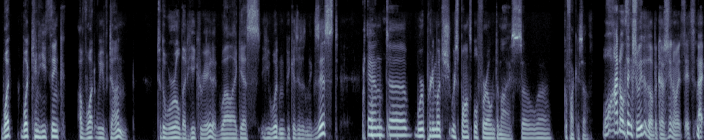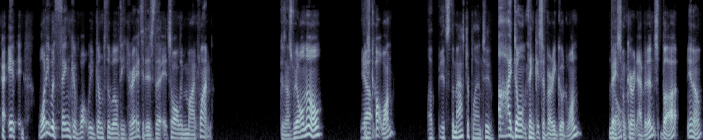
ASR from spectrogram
what what can he think of what we've done to the world that he created? Well, I guess he wouldn't because it doesn't exist. And uh we're pretty much responsible for our own demise. So uh go fuck yourself. Well, I don't think so either, though, because you know, it's it's I, it, it- what he would think of what we've done to the world he created is that it's all in my plan. Because as we all know, Yeah. he's got one. Uh, it's the master plan too. I don't think it's a very good one based No. on current evidence, but you know,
